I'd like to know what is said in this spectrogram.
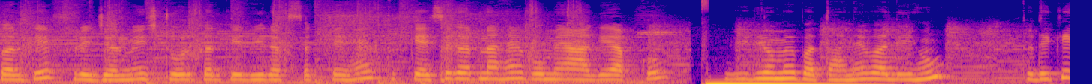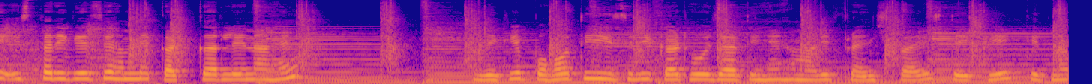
करके फ्रीजर में स्टोर करके भी रख सकते हैं। तो कैसे करना है, वो मैं आगे आपको वीडियो में बताने वाली हूँ। तो देखिए, इस तरीके से हमने कट कर लेना है। देखिए, बहुत ही इजीली कट हो जाती हैं हमारी फ्रेंच फ्राइज देखिए, कितना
